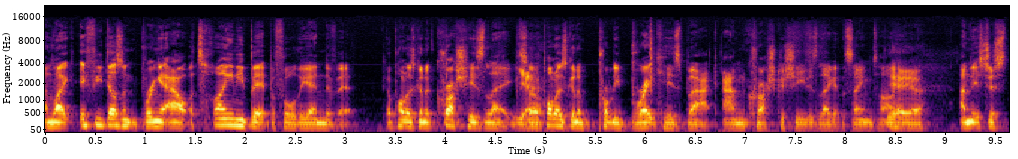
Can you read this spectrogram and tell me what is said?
And like if he doesn't bring it out a tiny bit before the end of it. Apollo's going to crush his leg, so Apollo's going to probably break his back and crush Kushida's leg at the same time. Yeah, yeah. And it's just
